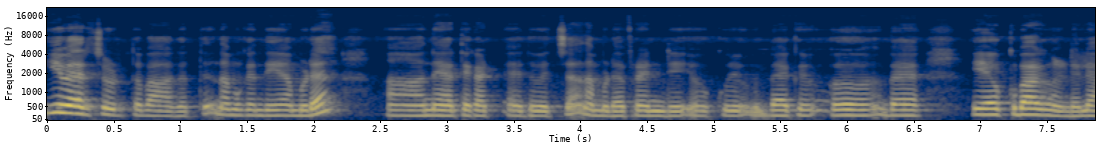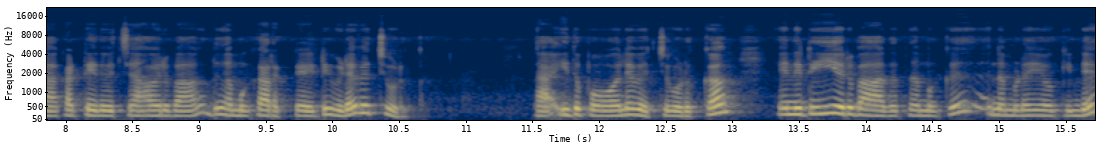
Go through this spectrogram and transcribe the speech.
ഈ വരച്ചു കൊടുത്ത ഭാഗത്ത് നമുക്ക് എന്ത് ചെയ്യാം? നമ്മുടെ നേരത്തെ കട്ട് ചെയ്ത് വെച്ച നമ്മുടെ ഫ്രണ്ട് ബാക്ക് യോക്ക് ഭാഗങ്ങളുണ്ടല്ലോ ആ കട്ട് ചെയ്ത് വെച്ച ആ ഒരു ഭാഗം ഇത് നമുക്ക് കറക്റ്റായിട്ട് ഇവിടെ വെച്ച് കൊടുക്കാം. ഇതുപോലെ വെച്ച് കൊടുക്കാം എന്നിട്ട് ഈ ഒരു ഭാഗത്ത് നമുക്ക് നമ്മുടെ യോക്കിന്റെ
